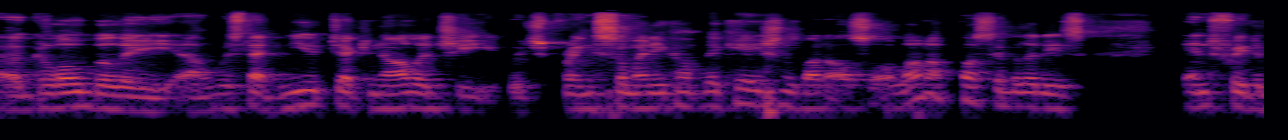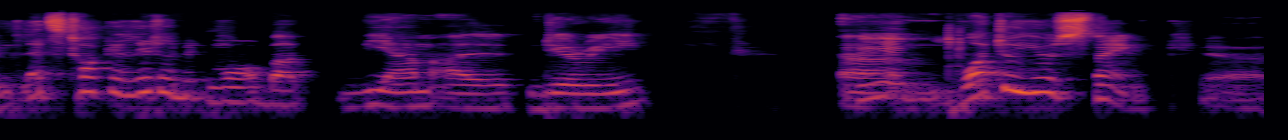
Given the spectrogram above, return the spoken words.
uh, globally uh, with that new technology, which brings so many complications, but also a lot of possibilities and freedom. Let's talk a little bit more about Weam al Dairi. Mm-hmm. Um, mm-hmm. What do you think, uh,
